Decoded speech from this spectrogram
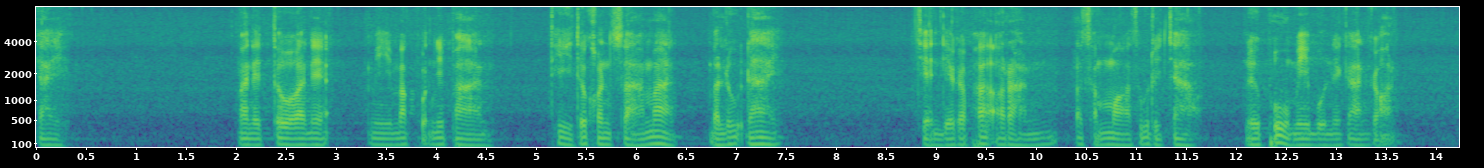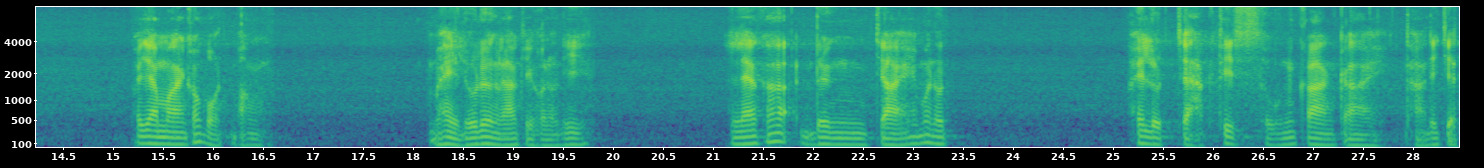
ใจ มาในตัวเนี่ยมีมรรคผลนิพพาน ที่ทุกคนสามารถบรรลุได้เช่นเดียวกับพระอรหันต์พระสัมมาสัมพุทธเจ้า หรือผู้มีบุญในการก่อน พยามารเขาบดบัง ไม่ให้รู้เรื่องราวเกี่ยวกับเรานี้ แล้วก็ดึงใจมนุษย์ ให้หลุดจากที่ศูนย์กลางกายฐานที่เจ็ด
